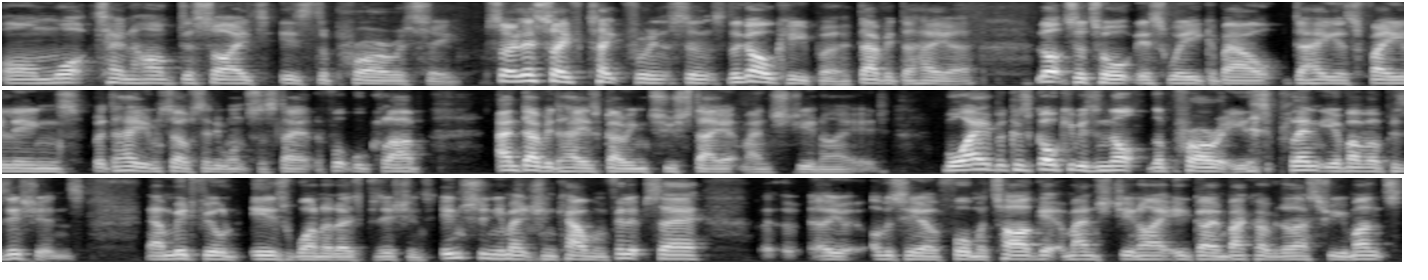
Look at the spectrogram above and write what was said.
on what Ten Hag decides is the priority. So let's say, take for instance, the goalkeeper, David De Gea lots of talk this week about De Gea's failings, but De Gea himself said he wants to stay at the football club, and David De Gea is going to stay at Manchester United. Why? Because goalkeeper is not the priority. There's plenty of other positions. Now, midfield is one of those positions. Interesting, you mentioned Kalvin Phillips there. Uh, uh, obviously, a former target of Manchester United going back over the last few months.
